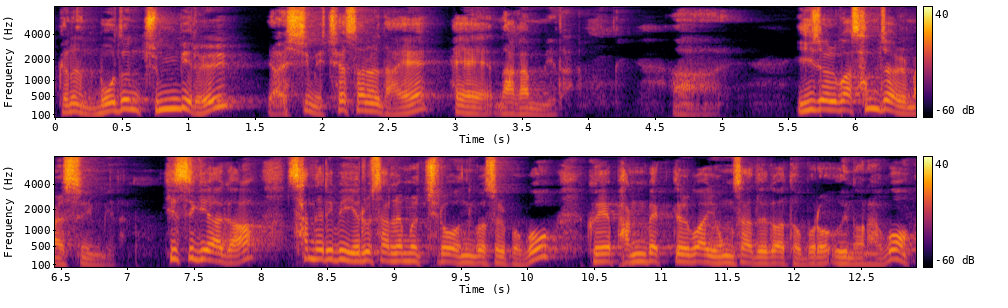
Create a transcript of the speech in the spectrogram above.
그는 모든 준비를 열심히 최선을 다해 해 나갑니다. 아, 2절과 3절 말씀입니다. 히스기야가 사네립이 예루살렘을 치러 온 것을 보고 그의 방백들과 용사들과 더불어 의논하고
